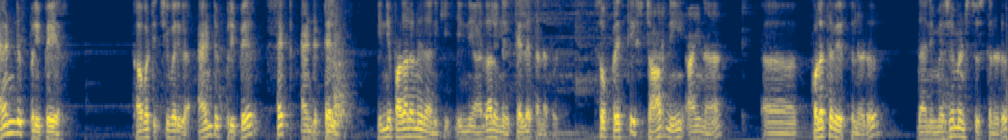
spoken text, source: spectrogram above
అండ్ ప్రిపేర్ కాబట్టి చివరిగా and prepare set and tell ఇన్ని పదాలు ఉన్నాయి దానికి ఇన్ని అర్థాలు ఉన్నాయి టెల్ అన్నప్పుడు సో ప్రతి స్టార్ని ఆయన కొలత వేస్తున్నాడు దాని మెజర్మెంట్స్ చూస్తున్నాడు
